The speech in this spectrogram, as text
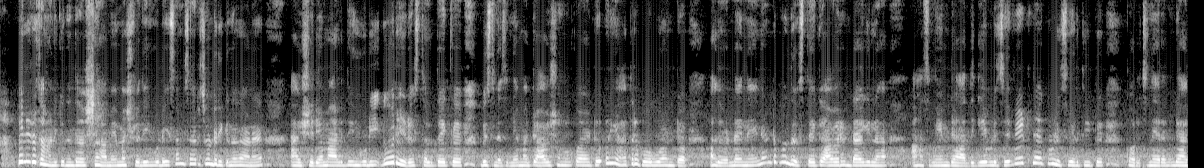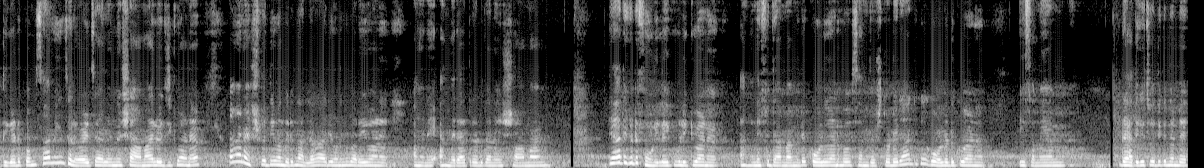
പിന്നീട് കാണിക്കുന്നത് ശ്യാമയും അശ്വതിയും കൂടി സംസാരിച്ചുകൊണ്ടിരിക്കുന്നതാണ്. ഐശ്വര്യ മാലതിയും കൂടി ദൂരെ ഒരു സ്ഥലത്തേക്ക് ബിസിനസ്സിന്റെ മറ്റു ആവശ്യങ്ങൾക്കുമായിട്ട് ഒരു യാത്ര പോകുവാണ് കേട്ടോ അതുകൊണ്ട് തന്നെ രണ്ട് മൂന്ന് ദിവസത്തേക്ക് അവരുണ്ടാകില്ല. ആ സമയം രാധികയെ വിളിച്ച് വീട്ടിലേക്ക് വിളിച്ചു വരുത്തിയിട്ട് കുറച്ച് നേരം രാധികയുടെ ഒപ്പം സമയം ചിലവഴിച്ചാലും എന്ന് ശ്യാമ ആലോചിക്കുവാണ്. അങ്ങനെ അശ്വതി വന്നൊരു നല്ല കാര്യമാണെന്ന് പറയുവാണ്. അങ്ങനെ അന്ന് രാത്രിയോട് തന്നെ ശ്യാമ രാധികയുടെ ഫോണിലേക്ക് വിളിക്കുവാണ്. അങ്ങനെ ഫിദാ മാമിന്റെ കോൾ കാണുമ്പോൾ സന്തോഷത്തോടെ രാധിക കോൾ എടുക്കുവാണ്. ഈ സമയം രാധിക ചോദിക്കുന്നുണ്ട്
